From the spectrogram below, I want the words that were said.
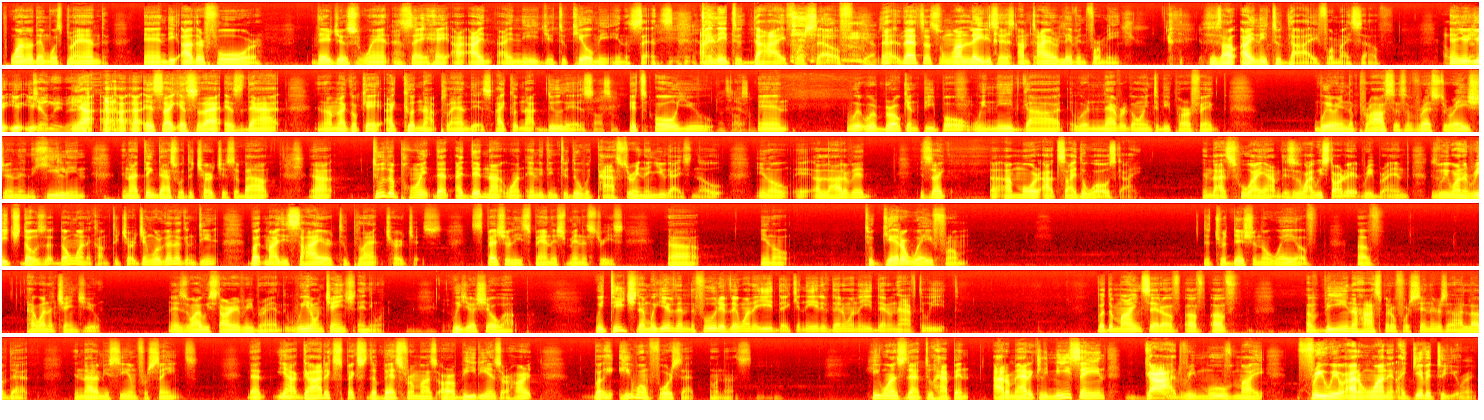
One of them was planned, and the other four, they just went and say, "Hey, I, I, I need you to kill me in a sense. I need to die for self." yeah. That, that's as one lady says, "I'm tired of living for me." She says, I, "I need to die for myself." I and like you, that. you, you, you, kill me, man. yeah, I, I, I, it's like it's that, it's that, and I'm like, okay, I could not plan this. I could not do this. That's awesome. It's all you That's awesome. and we're, we're broken people. We need God. We're never going to be perfect. We're in the process of restoration and healing, and I think that's what the church is about. Uh, to the point that I did not want anything to do with pastoring, and you guys know, you know, eh, a lot of it. It's like uh, I'm more outside the walls guy, and that's who I am. This is why we started Rebrand because we want to reach those that don't want to come to church and we're going to continue but my desire to plant churches especially spanish ministries uh, you know to get away from the traditional way of of i want to change you this is why we started rebrand. We don't change anyone. Mm-hmm. We just show up. We teach them. We give them the food. If they want to eat they can eat. If they don't want to eat they don't have to eat. But the mindset of of of of being a hospital for sinners and i love that. And not a museum for saints. That yeah god expects the best from us our obedience our heart. But he, he won't force that on us mm-hmm. He wants that to happen automatically me saying god remove my free will i don't want it i give it to you Right.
